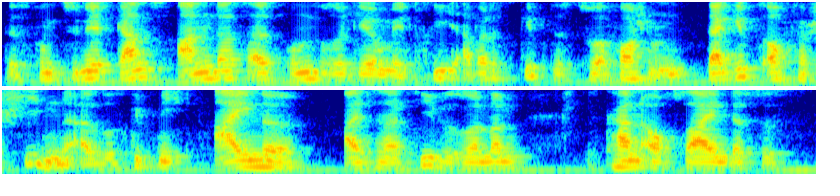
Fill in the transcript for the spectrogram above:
Das funktioniert ganz anders als unsere Geometrie, aber das gibt es zu erforschen. Und da gibt es auch verschiedene. Also es gibt nicht eine Alternative, sondern es kann auch sein, dass es.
